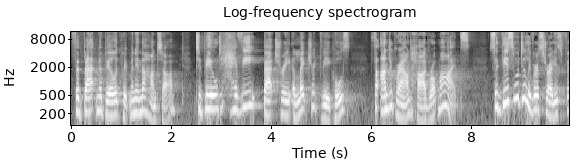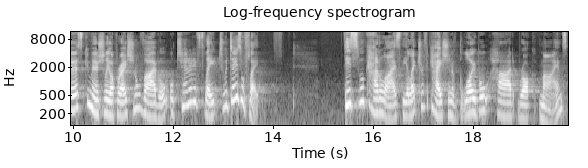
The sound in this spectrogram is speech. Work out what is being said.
for Batt Mobile equipment in the Hunter to build heavy battery electric vehicles for underground hard rock mines. So this will deliver Australia's first commercially operational viable alternative fleet to a diesel fleet. This will catalyse the electrification of global hard rock mines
